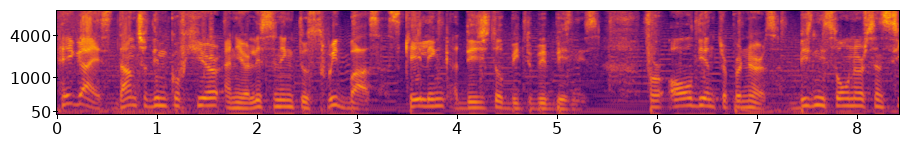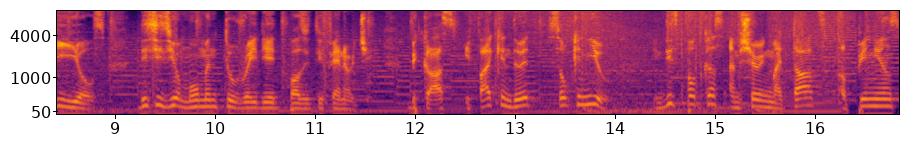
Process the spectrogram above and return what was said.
Hey guys, Dancho Dimkov here, and you're listening to Sweet Buzz, scaling a digital B2B business. For all the entrepreneurs, business owners, and CEOs, this is your moment to radiate positive energy. Because if I can do it, so can you. In this podcast, I'm sharing my thoughts, opinions,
